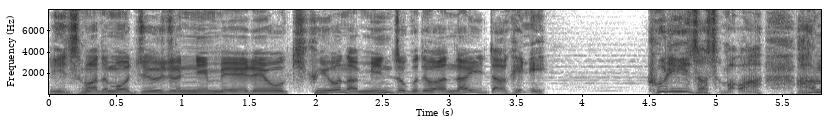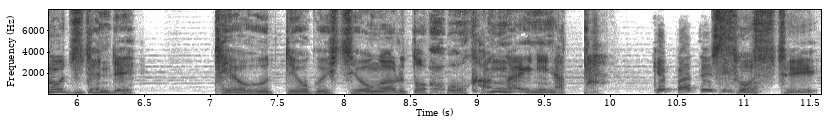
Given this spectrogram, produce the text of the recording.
いつまでも従順に命令を聞くような民族ではないだけにフリーザ様はあの時点で手を打っておく必要があるとお考えになった.そして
